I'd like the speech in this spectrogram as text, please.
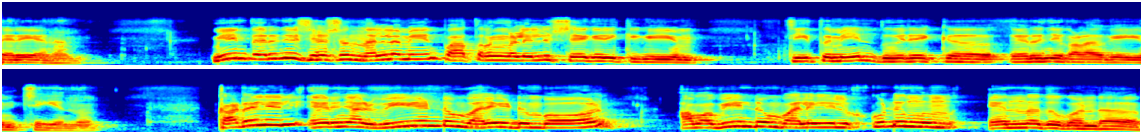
തിരയണം. മീൻ തെരഞ്ഞ ശേഷം നല്ല മീൻ പാത്രങ്ങളിൽ ശേഖരിക്കുകയും ചീത്ത മീൻ ദൂരേക്ക് എറിഞ്ഞു കളയുകയും ചെയ്യുന്നു. കടലിൽ എറിഞ്ഞാൽ വീണ്ടും വലയിടുമ്പോൾ അവ വീണ്ടും വലയിൽ കുടുങ്ങും എന്നതുകൊണ്ട്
